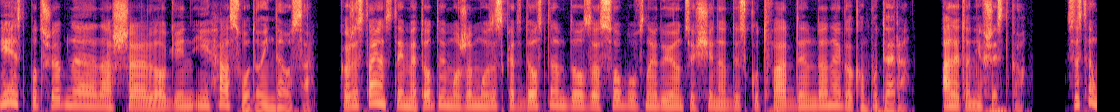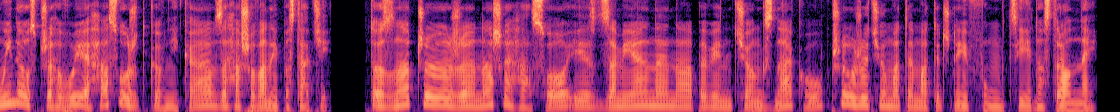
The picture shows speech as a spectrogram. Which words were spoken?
nie jest potrzebne nasze login i hasło do Windowsa. Korzystając z tej metody możemy uzyskać dostęp do zasobów znajdujących się na dysku twardym danego komputera. Ale to nie wszystko. System Windows przechowuje hasło użytkownika w zahaszowanej postaci. To znaczy, że nasze hasło jest zamieniane na pewien ciąg znaków przy użyciu matematycznej funkcji jednostronnej.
